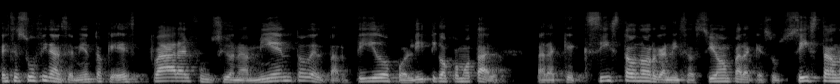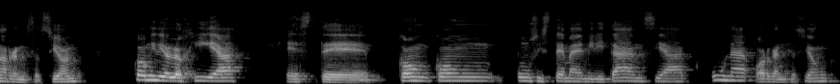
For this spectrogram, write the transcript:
Este es un financiamiento que es para el funcionamiento del partido político como tal, para que exista una organización, para que subsista una organización con ideología, este, con, con un sistema de militancia, una organización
